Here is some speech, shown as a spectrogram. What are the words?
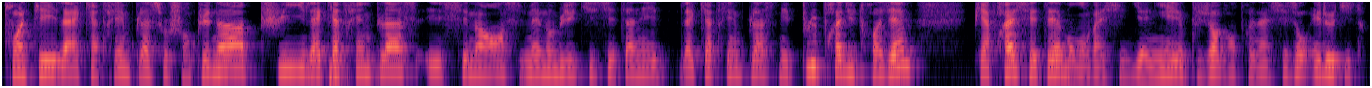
pointer la quatrième place au championnat, puis la quatrième place, et c'est marrant, c'est le même objectif cette année, la quatrième place, mais plus près du troisième. Puis après, c'était, bon, on va essayer de gagner plusieurs Grands Prix de la saison et le titre.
